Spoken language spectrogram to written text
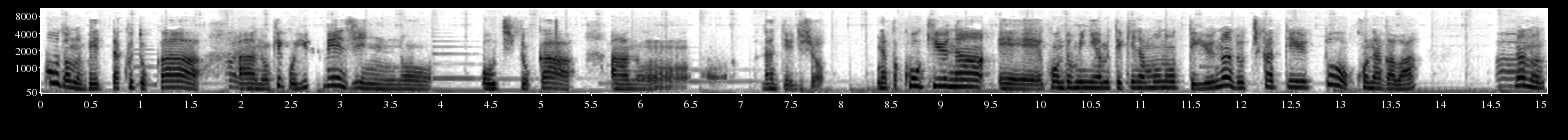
高度の別宅とか、はい、あの、結構有名人のお家とか、あの、なんて言うんでしょう。なんか高級な、えー、コンドミニアム的なものっていうのはどっちかっていうと、粉川。なので、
